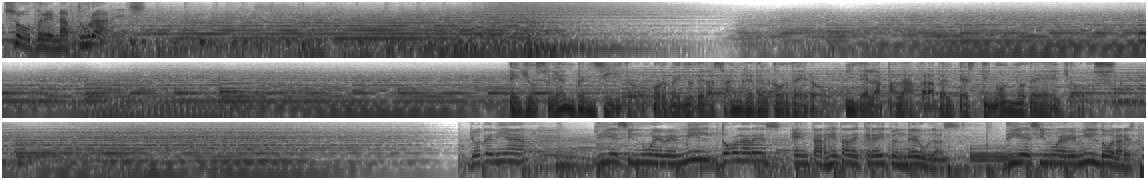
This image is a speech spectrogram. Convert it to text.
sobrenaturales. Ellos le han vencido por medio de la sangre del cordero y de la palabra del testimonio de ellos. Yo tenía 19 mil dólares en tarjeta de crédito en deudas. 19 mil dólares.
